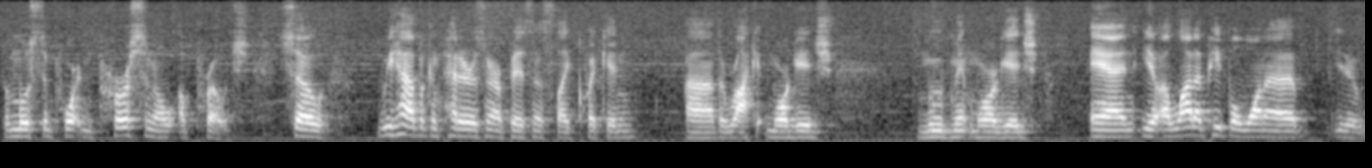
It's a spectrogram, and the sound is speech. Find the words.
but most important, personal approach. So we have competitors in our business like Quicken, uh, the Rocket Mortgage, Movement Mortgage, and you know a lot of people want to you know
